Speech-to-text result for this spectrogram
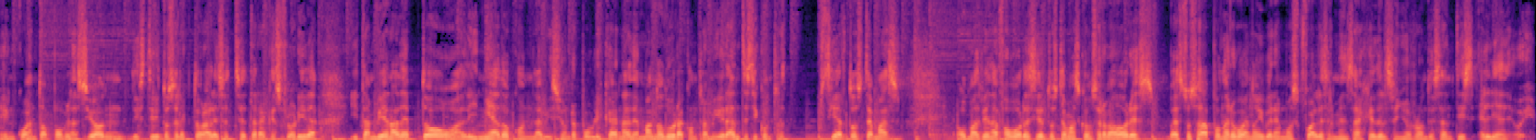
en cuanto a población, distritos electorales, etcétera, que es Florida, y también adepto o alineado con la visión republicana de mano dura contra migrantes y contra ciertos temas, o más bien a favor de ciertos temas conservadores. Esto se va a poner bueno y veremos cuál es el mensaje del señor Ron DeSantis el día de hoy.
